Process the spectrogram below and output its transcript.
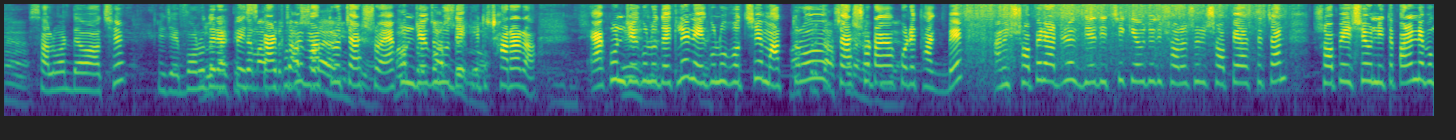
হ্যাঁ। সালোয়ার দেওয়া আছে। এই যে বড়দের একটা স্কার্ট মাত্র হবে মাত্র চারশো। এখন যেগুলো 400 এটা সারারা। এখন যেগুলো দেখলেন এগুলো হচ্ছে মাত্র মাত্র 400 চারশো টাকা করে থাকবে। আমি শপের অ্যাড্রেস দিয়ে দিচ্ছি কেউ যদি সরাসরি শপে আসতে চান শপে এসেও নিতে পারেন এবং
